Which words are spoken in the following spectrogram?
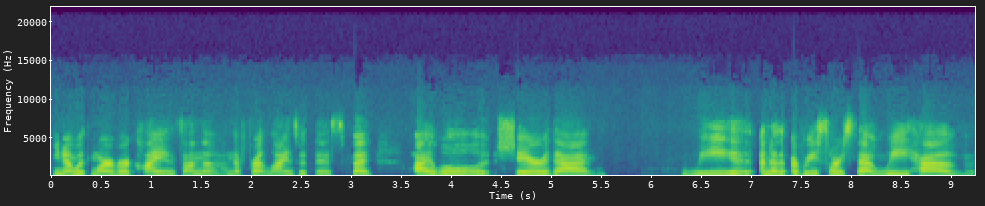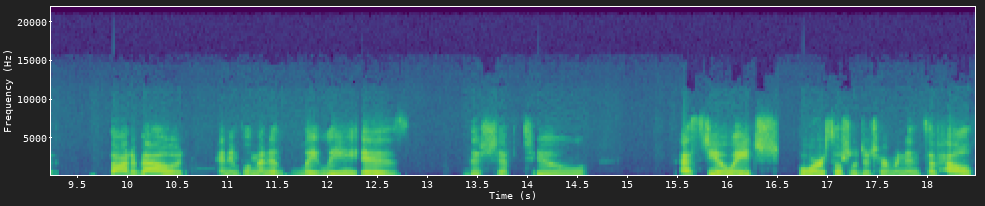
you know, with more of our clients on the on the front lines with this. But I will share that we another a resource that we have thought about and implemented lately is the shift to SDOH or social determinants of health.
